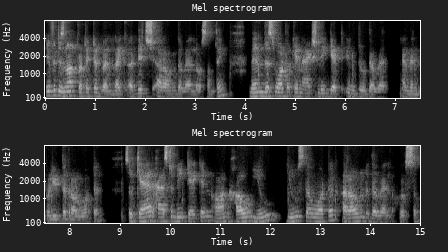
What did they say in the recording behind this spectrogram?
if it is not protected well like a ditch around the well or something then this water can actually get into the well and then pollute the groundwater so care has to be taken on how you use the water around the well also.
